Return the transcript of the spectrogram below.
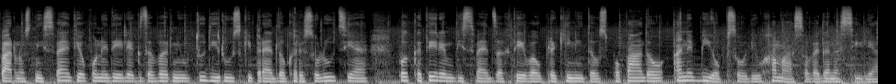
Varnostni svet je v ponedeljek zavrnil tudi ruski predlog resolucije, pod katerim bi svet zahteval prekinitev spopadov, a ne bi obsodil Hamasovega nasilja.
